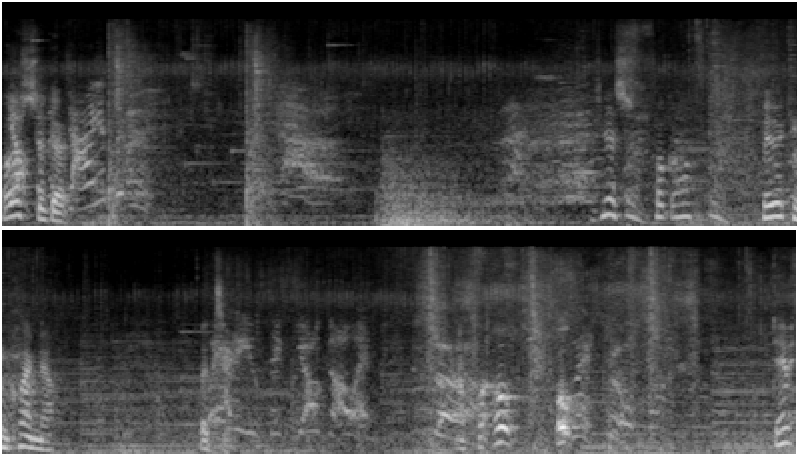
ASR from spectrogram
I also Y'all got. Yes, fuck off. Maybe I can climb now. That's Where do you think you're going? Oh, oh, damn it.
